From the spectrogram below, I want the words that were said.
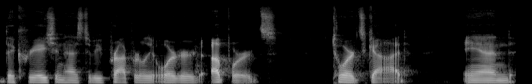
the creation has to be properly ordered upwards towards God, and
